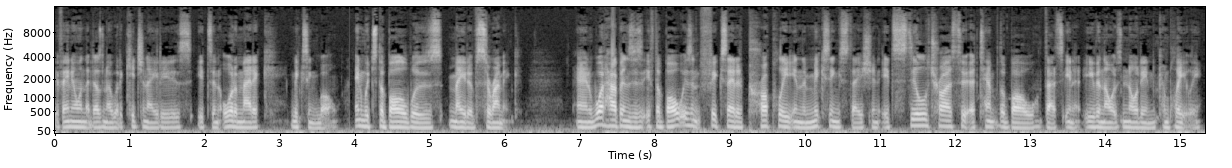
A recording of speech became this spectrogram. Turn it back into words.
if anyone that doesn't know what a KitchenAid is, it's an automatic mixing bowl, in which the bowl was made of ceramic. And what happens is if the bowl isn't fixated properly in the mixing station, it still tries to attempt the bowl that's in it, even though it's not in completely.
